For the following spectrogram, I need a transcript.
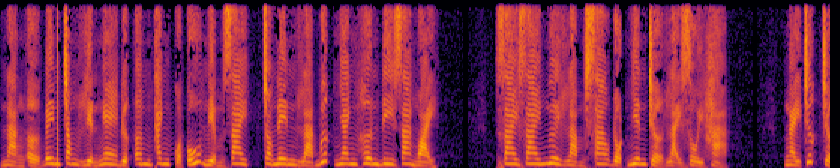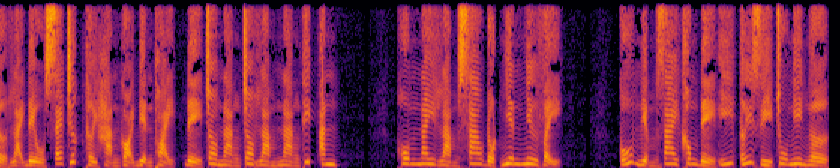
nàng ở bên trong liền nghe được âm thanh của cố niệm dai, cho nên là bước nhanh hơn đi ra ngoài. Dai dai ngươi làm sao đột nhiên trở lại rồi hả? Ngày trước trở lại đều sẽ trước thời hạn gọi điện thoại để cho nàng cho làm nàng thích ăn. Hôm nay làm sao đột nhiên như vậy? Cố niệm dai không để ý tới gì chu nghi ngờ,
